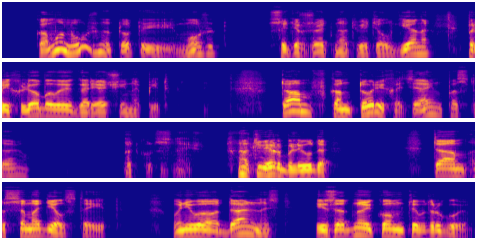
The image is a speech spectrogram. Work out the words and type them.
— Кому нужно, тот и может. — содержательно ответил Гена, прихлебывая горячий напиток. — Там в конторе хозяин поставил. — Откуда знаешь? — От верблюда. Там самодел стоит. У него дальность из одной комнаты в другую.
